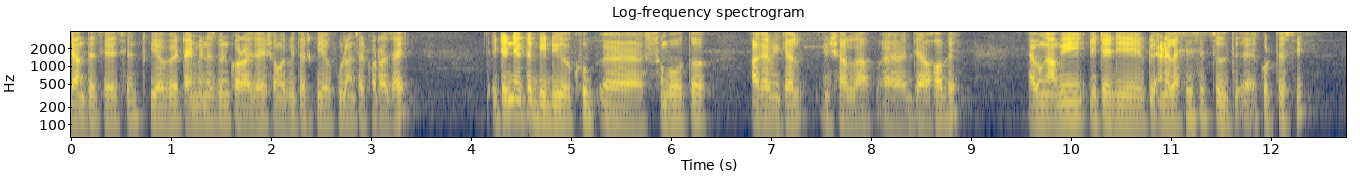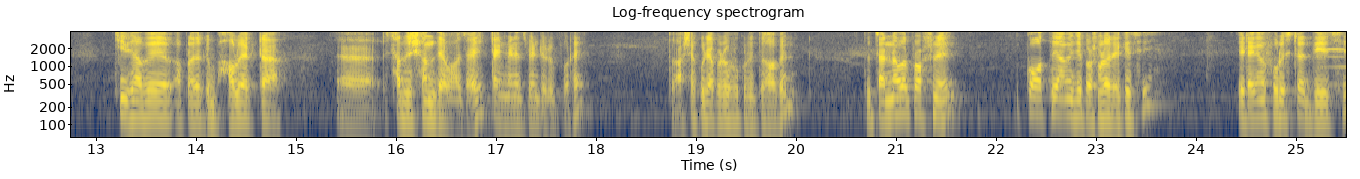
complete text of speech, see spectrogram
জানতে চেয়েছেন কীভাবে টাইম ম্যানেজমেন্ট করা যায়, সময়ের ভিতরে কীভাবে ফুল আনসার করা যায়। তো এটা নিয়ে একটা ভিডিও খুব সম্ভবত আগামীকাল ইনশাল্লাহ দেওয়া হবে। এবং আমি এটা নিয়ে একটু অ্যানালাইসিস চলতে, করতেছি। কীভাবে আপনাদেরকে ভালো একটা সাজেশান দেওয়া যায় টাইম ম্যানেজমেন্টের উপরে? তো আশা করি আপনারা উপকৃত হবেন। তো চার নম্বর প্রশ্নে, কতে আমি যে প্রশ্নটা রেখেছি, এটাকে আমি ফোর স্টার দিয়েছি।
